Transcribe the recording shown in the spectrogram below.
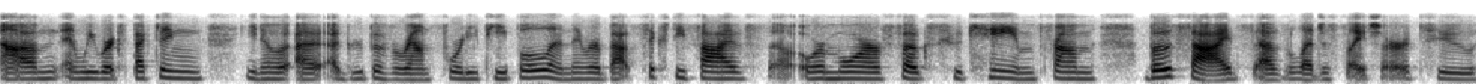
um, and we were expecting you know a, a, group of around 40 people, and there were about 65 or more folks who came from both sides of the legislature to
